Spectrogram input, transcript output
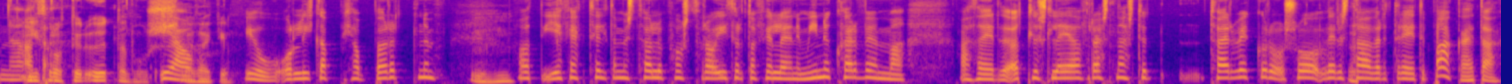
Íþróttir utanhús, já, eða ekki? Jú, og líka hjá börnum mm -hmm. ég fekk til dæmis tölupost frá Íþróttafélaginu mínu hverfum að, að það er öllu sleiða frest næstu tvær vikur og svo verist það að vera dreyið tilbaka í dag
